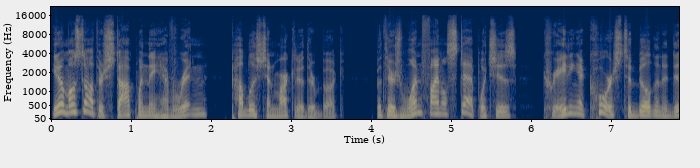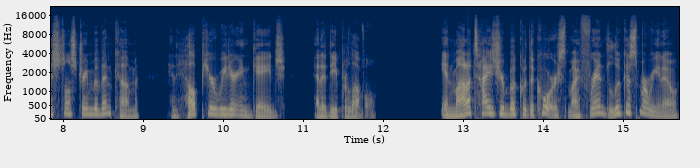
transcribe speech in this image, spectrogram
You know, most authors stop when they have written, published, and marketed their book, but there's one final step, which is creating a course to build an additional stream of income and help your reader engage at a deeper level. In Monetize Your Book with a Course, my friend Lucas Marino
